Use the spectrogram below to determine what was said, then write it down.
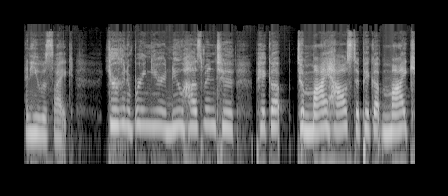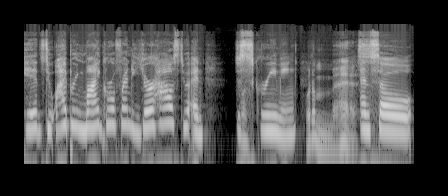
And he was like, You're going to bring your new husband to pick up to my house to pick up my kids? Do I bring my girlfriend to your house? Do and just screaming. What a mess. And so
